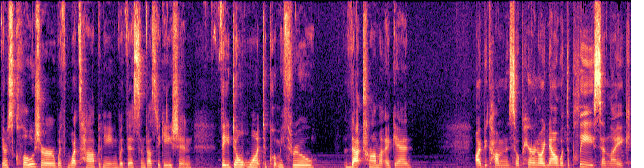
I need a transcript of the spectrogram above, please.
there's closure with what's happening with this investigation, they don't want to put me through that trauma again. I've become so paranoid now with the police and like,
